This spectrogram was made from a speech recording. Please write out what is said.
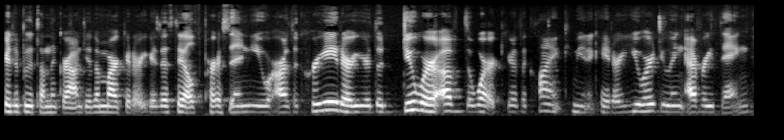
You're the boots on the ground, you're the marketer, you're the salesperson, you are the creator, you're the doer of the work, you're the client communicator, you are doing everything.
